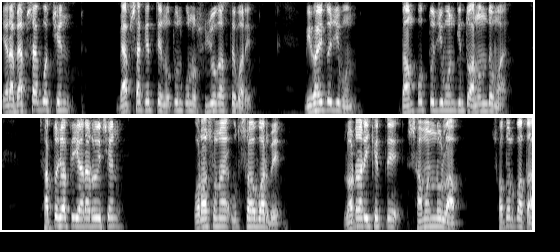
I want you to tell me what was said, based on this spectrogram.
যারা ব্যবসা করছেন, ব্যবসা ক্ষেত্রে নতুন কোনো সুযোগ আসতে পারে। বিবাহিত জীবন, দাম্পত্য জীবন কিন্তু আনন্দময়। ছাত্রছাত্রী যারা রয়েছেন পড়াশোনায় উৎসাহ বাড়বে, লটারি ক্ষেত্রে সামান্য লাভ, সতর্কতা,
